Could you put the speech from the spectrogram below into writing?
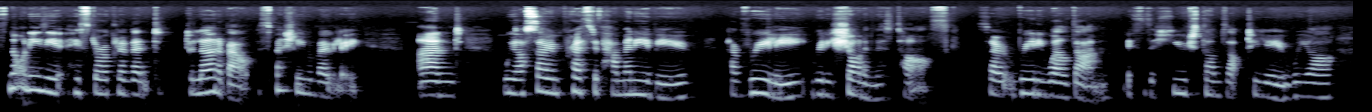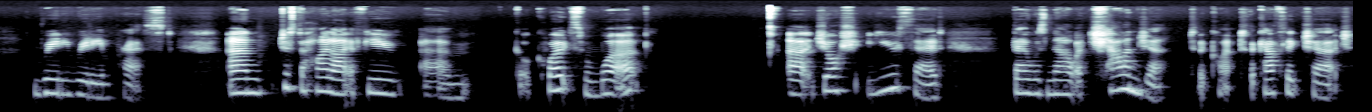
It's not an easy historical event to, to learn about, especially remotely. And we are so impressed with how many of you have really, really shone in this task. So, really well done. This is a huge thumbs up to you. We are really, really impressed. And just to highlight a few um, quotes from work, uh, Josh, you said there was now a challenger to the to the Catholic Church,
